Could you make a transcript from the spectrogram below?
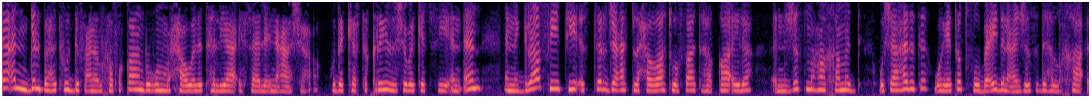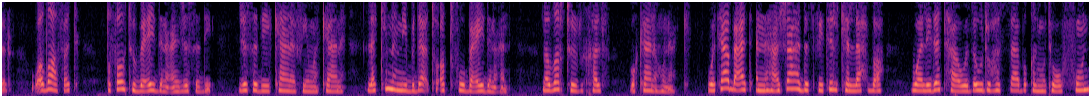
أن قلبها توقف عن الخفقان رغم محاولتها اليائسة لإنعاشها. وذكر تقرير لشبكة سي إن إن أن جرافيتي استرجعت لحظات وفاتها قائلة أن جسمها خمد وشاهدته وهي تطفو بعيدا عن جسدها الخائر. وأضافت طفوت بعيدا عن جسدي. جسدي كان في مكانه لكنني بدأت أطفو بعيدا عنه. نظرت للخلف وكان هناك. وتابعت أنها شاهدت في تلك اللحظة والدتها وزوجها السابق المتوفون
